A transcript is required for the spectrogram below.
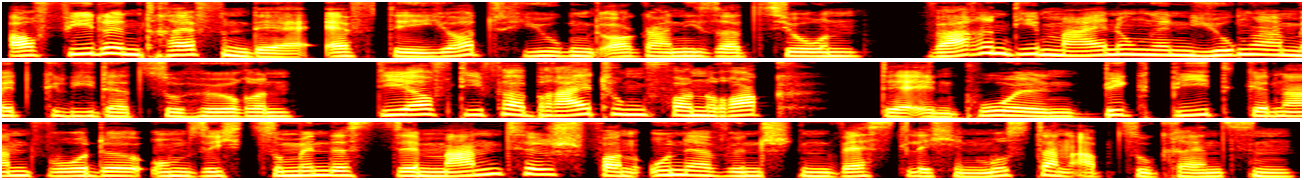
Auf vielen Treffen der FDJ-Jugendorganisation waren die Meinungen junger Mitglieder zu hören, die auf die Verbreitung von Rock, der in Polen Big Beat genannt wurde, um sich zumindest semantisch von unerwünschten westlichen Mustern abzugrenzen,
